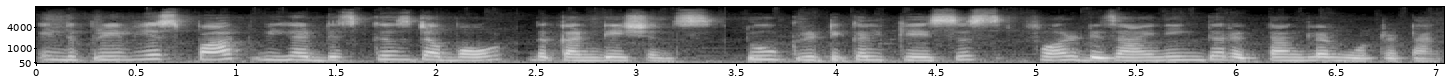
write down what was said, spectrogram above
In the previous part we had discussed about the conditions. Two critical cases for designing the rectangular water tank.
